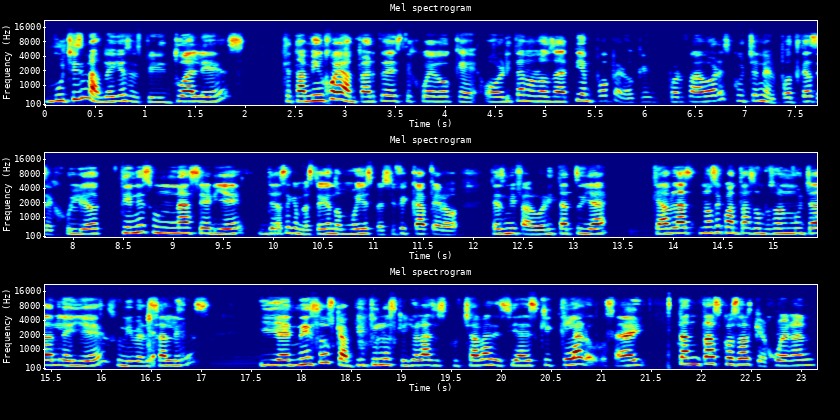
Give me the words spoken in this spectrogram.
muchísimas leyes espirituales que también juegan parte de este juego que ahorita no nos da tiempo, pero que por favor escuchen el podcast de Julio. Tienes una serie, ya sé que me estoy yendo muy específica, pero es mi favorita tuya, que hablas, no sé cuántas son, son muchas leyes universales. Y en esos capítulos que yo las escuchaba decía, es que claro, o sea, hay tantas cosas que juegan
